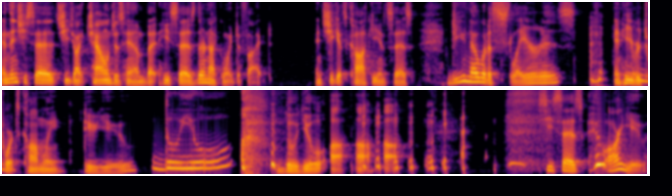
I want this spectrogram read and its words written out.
And then she says she like challenges him, but he says they're not going to fight. And she gets cocky and says, Do you know what a slayer is? And he retorts calmly, Do you? Do you? Do you? Ah, ah, ah. She says, Who are you?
